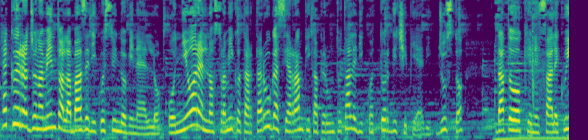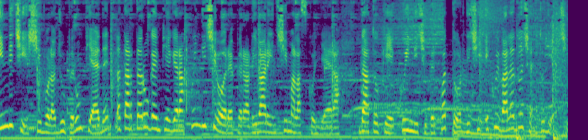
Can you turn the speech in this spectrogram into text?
Ecco il ragionamento alla base di questo indovinello. Ogni ora il nostro amico tartaruga si arrampica per un totale di 14 piedi, giusto? Dato che ne sale 15 e scivola giù per un piede, la tartaruga impiegherà 15 ore per arrivare in cima alla scogliera, dato che 15 per 14 equivale a 210.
